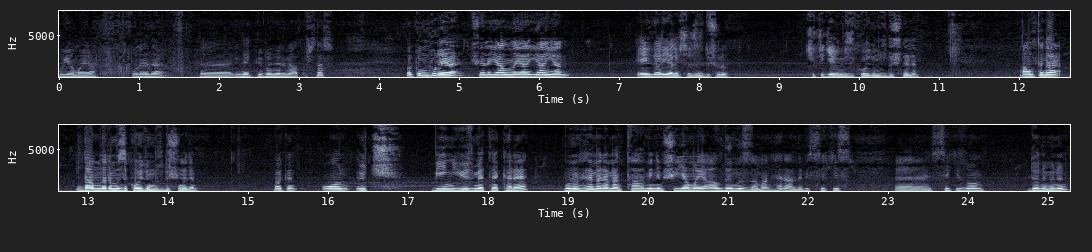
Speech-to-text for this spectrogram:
bu yamaya. Oraya da e, inek gübrelerini atmışlar. Bakın buraya şöyle yanla yan yan, yan evler yerleştirdiğinizi düşünün. Çiftlik evimizi koyduğumuzu düşünelim. Altına damlarımızı koyduğumuzu düşünelim. Bakın 13.100 metrekare. Bunun hemen hemen tahminim şu yamayı aldığımız zaman herhalde bir 8 e, 8-10 dönümünün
